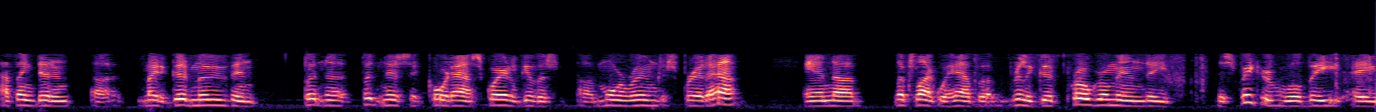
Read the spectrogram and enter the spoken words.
I think did an, uh, made a good move in putting a, putting this at Courthouse Square. It'll give us uh, more room to spread out, and uh, looks like we have a really good program. And the the speaker will be a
